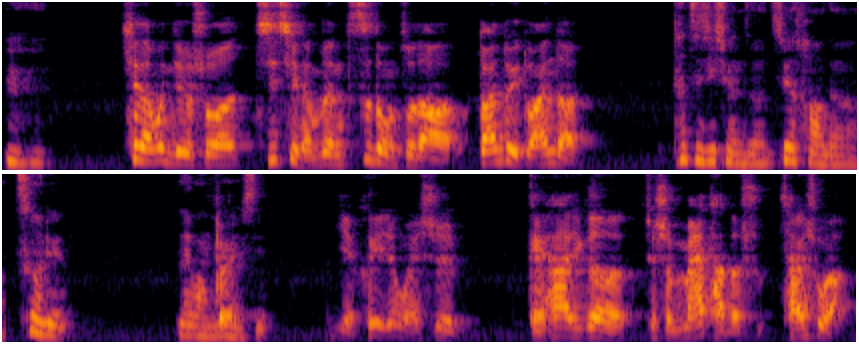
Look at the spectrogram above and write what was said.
嗯哼，现在问题就是说，机器能不能自动做到端对端的，他自己选择最好的策略来玩这个游戏。也可以认为是给他一个就是 meta 的数参数了。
